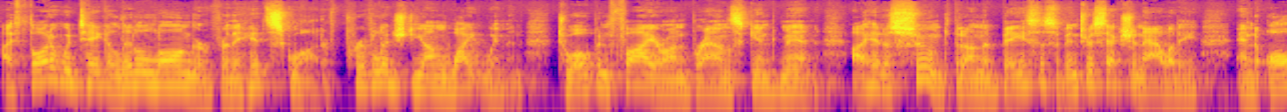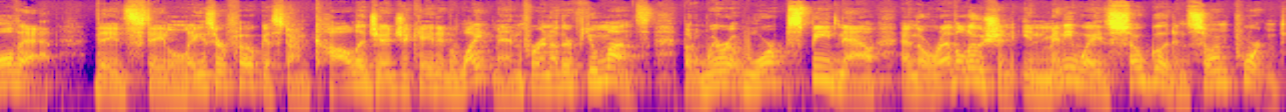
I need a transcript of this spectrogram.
I thought it would take a little longer for the hit squad of privileged young white women to open fire on brown skinned men. I had assumed that on the basis of intersectionality and all that, they'd stay laser focused on college educated white men for another few months. But we're at warp speed now, and the revolution, in many ways so good and so important,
